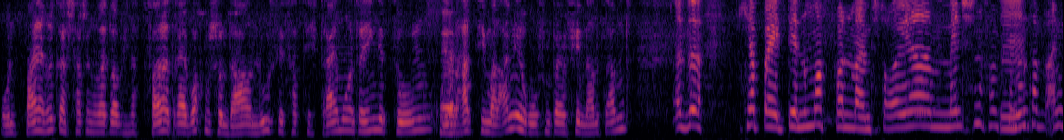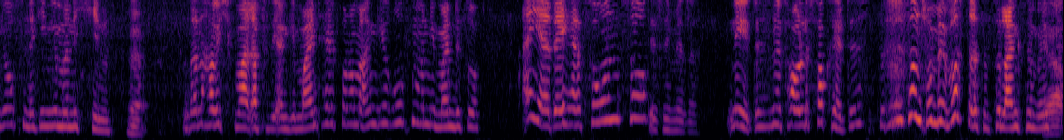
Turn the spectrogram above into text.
Und meine Rückerstattung war, glaube ich, nach zwei oder drei Wochen schon da. Und Lucy's hat sich drei Monate hingezogen. Und Ja. dann hat sie mal angerufen beim Finanzamt. Also, ich habe bei der Nummer von meinem Steuermenschen vom Mhm. Finanzamt angerufen, der ging immer nicht hin. Ja. Und dann habe ich mal einfach die Allgemeintelefonnummer angerufen und die meinte so, ah ja, der Herr so und so. Der ist nicht mehr da. Nee, das ist eine faule Socke. Das ist, das ist uns schon bewusst, dass es so langsam ist. Ja.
